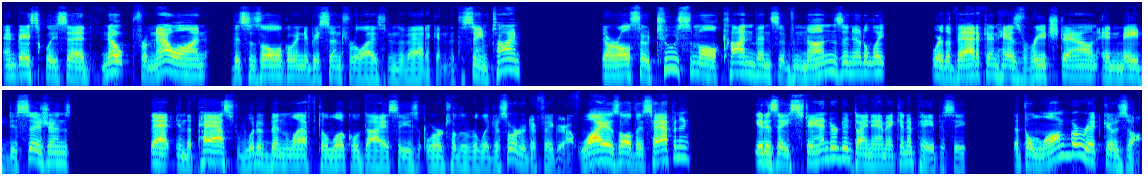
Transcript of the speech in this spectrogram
and basically said, nope, from now on, this is all going to be centralized in the Vatican. At the same time, there are also two small convents of nuns in Italy where the Vatican has reached down and made decisions that in the past would have been left to local dioceses or to the religious order to figure out. Why is all this happening? It is a standard dynamic in a papacy that the longer it goes on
